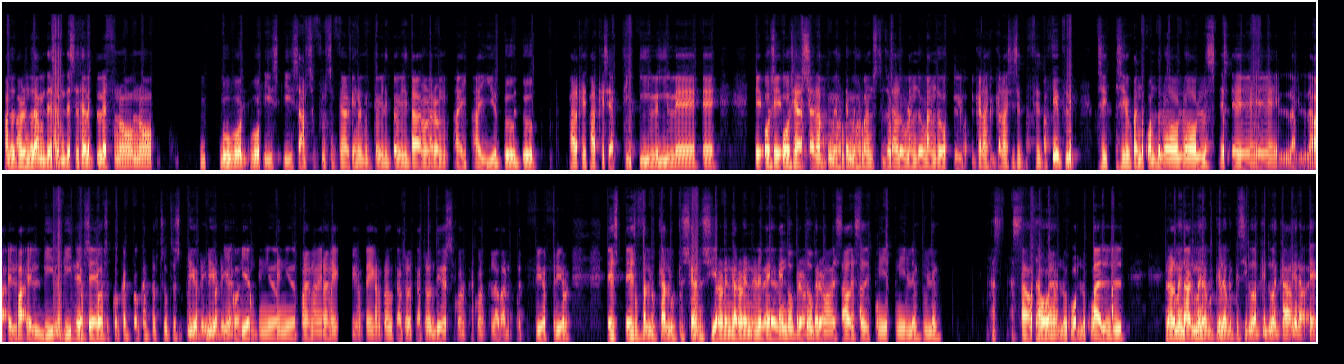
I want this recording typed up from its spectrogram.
Hablando también de, este teléfono, no, Google y, Samsung finalmente habilitaron a YouTube para que, para que se active eh, o, se, o, se, adapta mejor, mejor cuando estás doblando, doblando el Galaxy Z Flip, así que cuando, cuando lo, lo doblas, eh, la, la, el, el video se coloca, coloca su superior y el contenido venido para navegar, pegar, colocar los videos, coloca, coloca la parte frío. Es, es algo que hicieron en el evento, pero, pero no ha estado, disponible, hasta ahora, lo cual, lo realmente, creo que duda que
